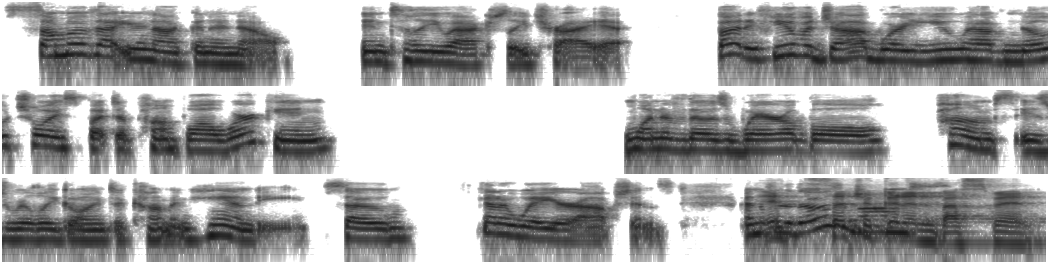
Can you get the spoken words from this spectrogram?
Some of that you're not going to know until you actually try it. But if you have a job where you have no choice but to pump while working, one of those wearable pumps is really going to come in handy. So got to weigh your options. And it's for those such moms, a good investment.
